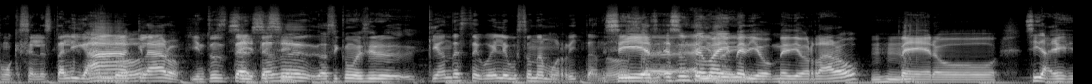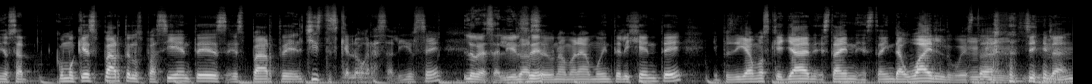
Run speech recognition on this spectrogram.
como que se le está ligando. Ah, claro. Y entonces te, Sí, te sí, hace así como decir, ¿qué onda este güey? Le gusta una morrita, ¿no? Sí, O sea, es, es un tema ahí medio, medio raro, pero sí, o sea, como que es parte de los pacientes, es parte, el chiste es que logra salirse, Logra lo hace de salirse. una manera muy inteligente y pues digamos que ya está en, está in the wild, güey, está la-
